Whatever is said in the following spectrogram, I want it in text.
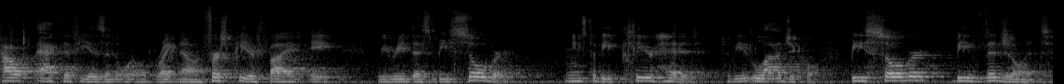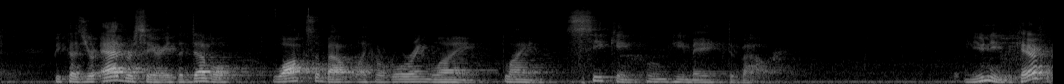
how active he is in the world right now. In 1 Peter 5 8, we read this Be sober. It means to be clear headed, to be logical. Be sober, be vigilant, because your adversary, the devil, walks about like a roaring lion, lion seeking whom he may devour. You need to be careful.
